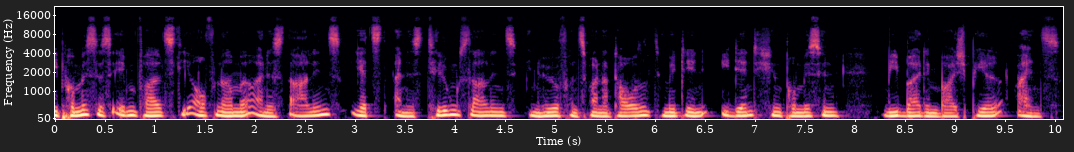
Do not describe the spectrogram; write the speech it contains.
Die Prämisse ist ebenfalls die Aufnahme eines Darlehens, jetzt eines Tilgungsdarlehens in Höhe von 200.000 mit den identischen Prämissen wie bei dem Beispiel 1.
